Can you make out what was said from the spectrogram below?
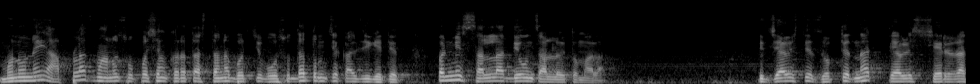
म्हणूनही आपलाच माणूस उपोषण करत असताना बच्चे भाऊसुद्धा तुमची काळजी घेतात. पण मी सल्ला देऊन चाललोय तुम्हाला. की ज्यावेळेस ते झोपतात ना त्यावेळेस शरीरात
